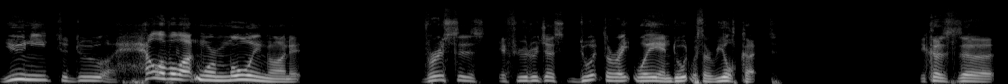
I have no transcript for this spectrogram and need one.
you need to do a hell of a lot more mowing on it versus if you were to just do it the right way and do it with a reel cut. Because the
